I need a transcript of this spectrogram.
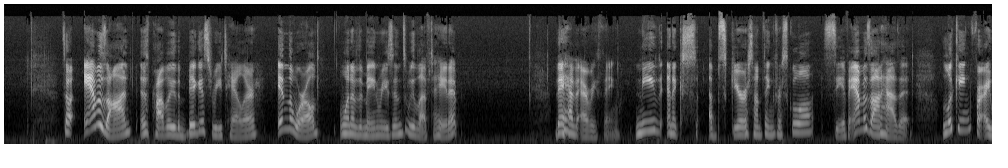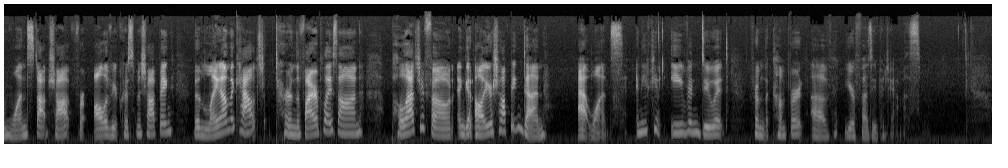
So, Amazon is probably the biggest retailer in the world one of the main reasons we love to hate it. They have everything. Need an ex- obscure something for school? See if Amazon has it. Looking for a one stop shop for all of your Christmas shopping? Then lay on the couch, turn the fireplace on, pull out your phone, and get all your shopping done at once. And you can even do it from the comfort of your fuzzy pajamas.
